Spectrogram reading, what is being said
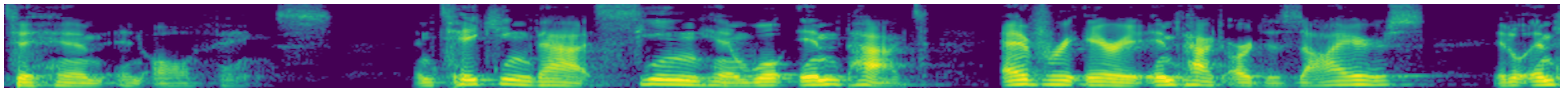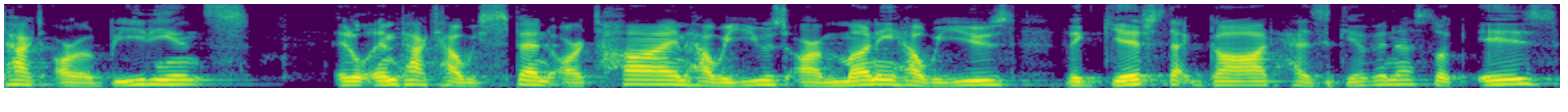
to him in all things. And taking that, seeing Him, will impact every area, impact our desires, it'll impact our obedience, It'll impact how we spend our time, how we use our money, how we use the gifts that God has given us. Look, is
